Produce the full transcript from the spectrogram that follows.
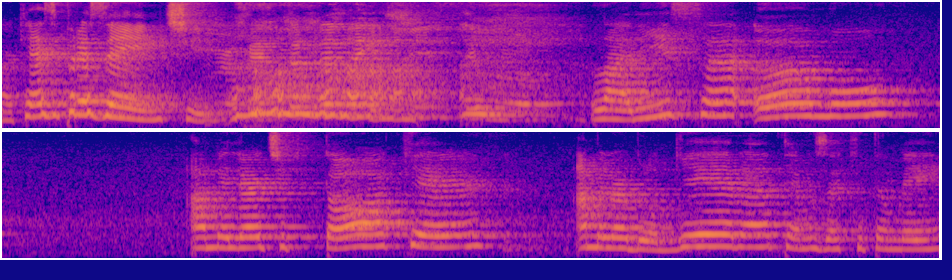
Marquese presente. Tá. Larissa, amo. A melhor TikToker. A melhor blogueira. Temos aqui também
